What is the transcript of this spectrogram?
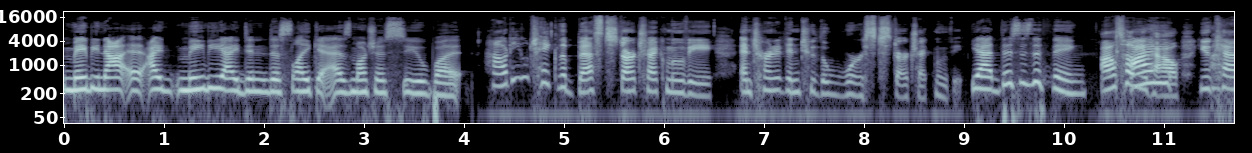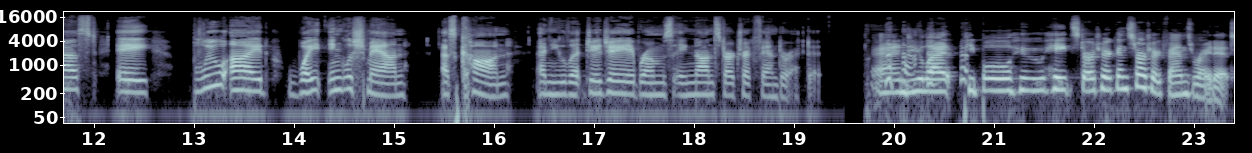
Maybe not. I maybe I didn't dislike it as much as Sue, but How do you take the best Star Trek movie and turn it into the worst Star Trek movie? yeah, this is the thing. I'll tell you how. You cast a blue-eyed white Englishman as Khan, and you let J.J. Abrams, a non-Star Trek fan, direct it. And you let people who hate Star Trek and Star Trek fans write it.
